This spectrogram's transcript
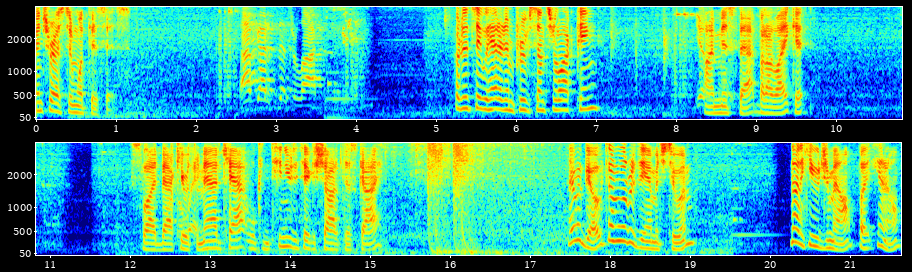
interested in what this is. I've got a sensor lock. Oh, did it say we had an improved sensor lock ping? Yes, I missed that, but I like it. Slide back here with the Mad Cat. We'll continue to take a shot at this guy. There we go. Done a little bit of damage to him. Not a huge amount, but you know.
